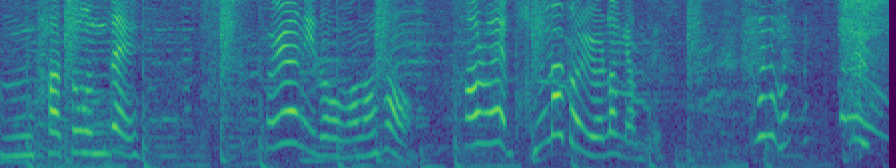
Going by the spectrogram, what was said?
음 다 좋은데 훈련이 너무 많아서 하루에 반나절 연락이 안 돼.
